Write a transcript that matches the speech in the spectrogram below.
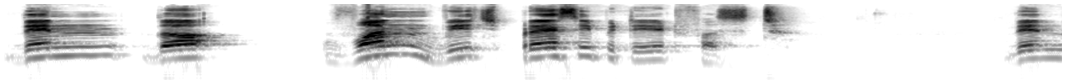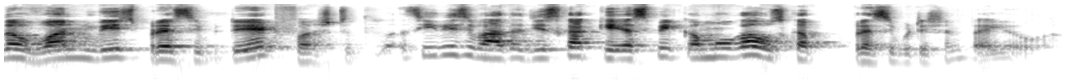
then the one which precipitate first then the one which precipitate first सीधी सी बात है, जिसका के कम होगा, उसका प्रेसिपिटेशन पहले होगा।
